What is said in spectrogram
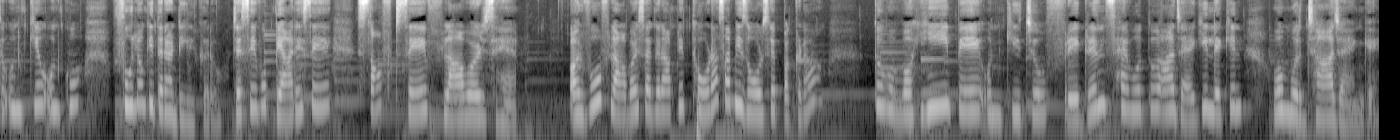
तो उनके उनको फूलों की तरह डील करो। जैसे वो प्यारे से सॉफ्ट से फ्लावर्स हैं। और वो फ्लावर्स अगर आपने थोड़ा सा भी ज़ोर से पकड़ा तो वहीं पे उनकी जो फ्रेग्रेंस है वो तो आ जाएगी लेकिन वो मुरझा जाएँगे।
